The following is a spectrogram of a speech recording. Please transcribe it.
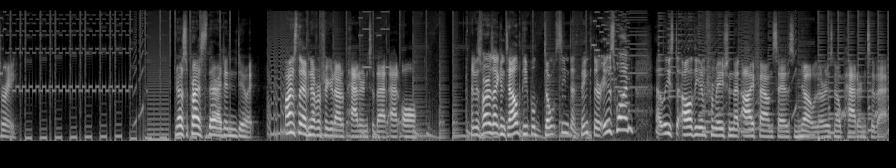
three. No surprises there, I didn't do it. Honestly, I've never figured out a pattern to that at all. And as far as I can tell, people don't seem to think there is one. At least all the information that I found says no, there is no pattern to that.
